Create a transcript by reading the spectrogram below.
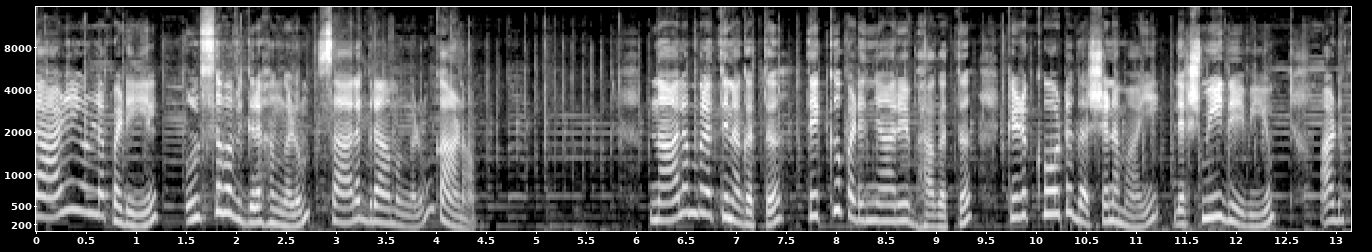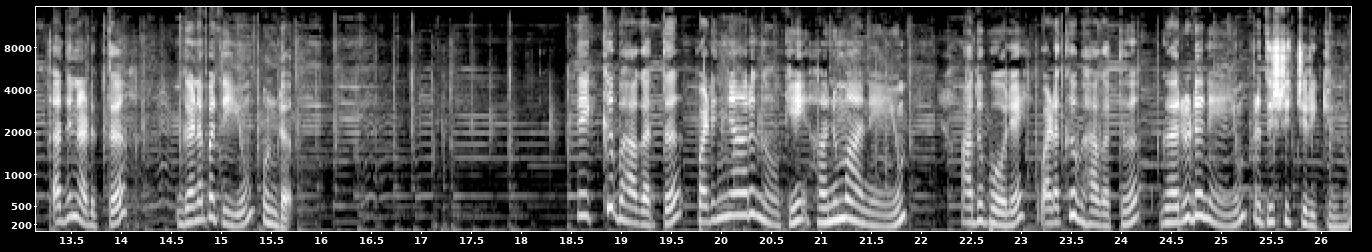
താഴെയുള്ള പടിയിൽ ഉത്സവ വിഗ്രഹങ്ങളും സാലഗ്രാമങ്ങളും കാണാം. നാലമ്പലത്തിനകത്ത് തെക്ക് പടിഞ്ഞാറേ ഭാഗത്ത് കിഴക്കോട്ട് ദർശനമായി ലക്ഷ്മി ദേവിയും അടു അതിനടുത്ത് ഗണപതിയും ഉണ്ട്. തെക്ക് ഭാഗത്ത് പടിഞ്ഞാറ് നോക്കി ഹനുമാനെയും അതുപോലെ വടക്ക് ഭാഗത്ത് ഗരുഡനെയും പ്രതിഷ്ഠിച്ചിരിക്കുന്നു.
